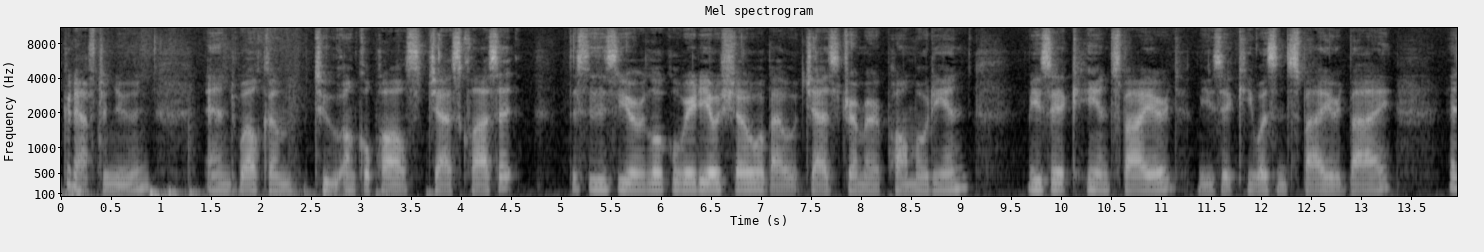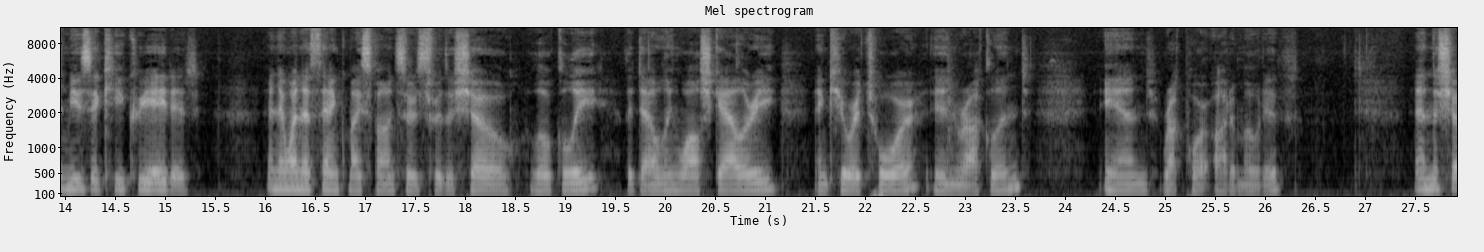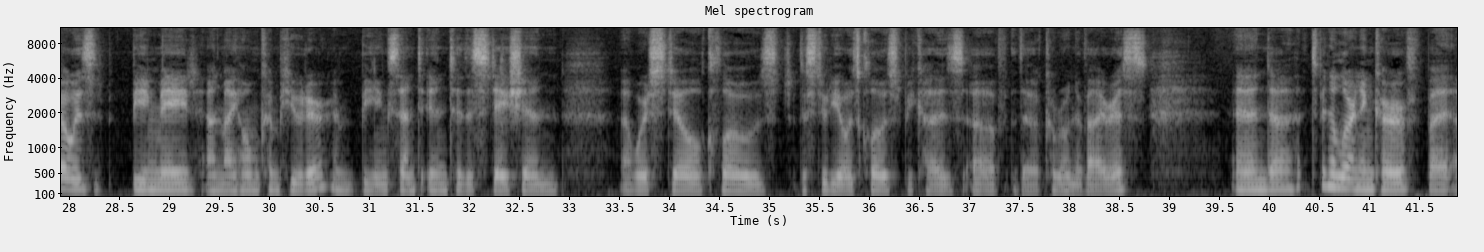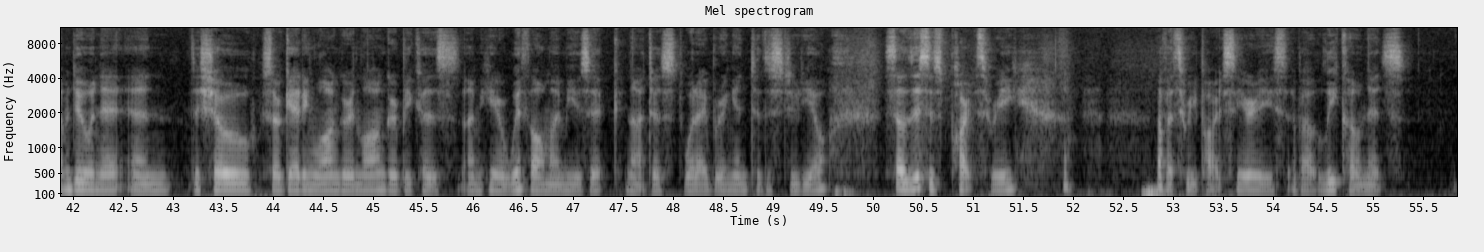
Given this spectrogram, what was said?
Good afternoon, and welcome to Uncle Paul's Jazz Closet. This is your local radio show about jazz drummer Paul Motian, music he inspired, music he was inspired by, and music he created. And I want to thank my sponsors for the show locally the Dowling Walsh Gallery and Curator in Rockland, and Rockport Automotive. And the show is being made on my home computer and being sent into the station. Uh, we're still closed. The studio is closed because of the coronavirus. And uh, it's been a learning curve, but I'm doing it. And the shows are getting longer and longer because I'm here with all my music, not just what I bring into the studio. So this is part three of a three part series about Lee Konitz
